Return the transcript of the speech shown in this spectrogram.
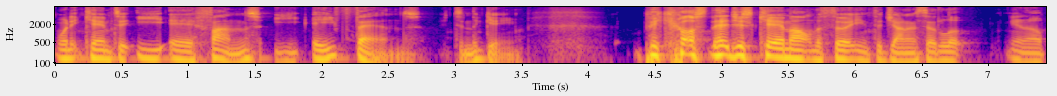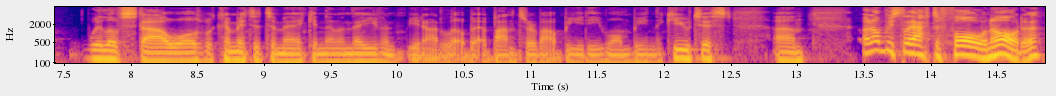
when it came to EA fans. EA fans, it's in the game. Because they just came out on the 13th of Jan and said, look, you know, we love Star Wars. We're committed to making them, and they even, you know, had a little bit of banter about BD One being the cutest. Um, and obviously, after Fallen Order,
